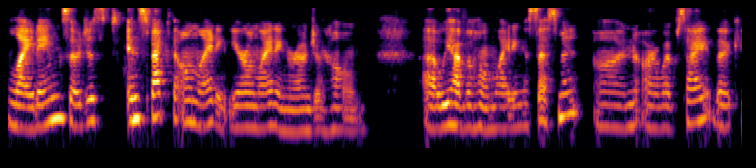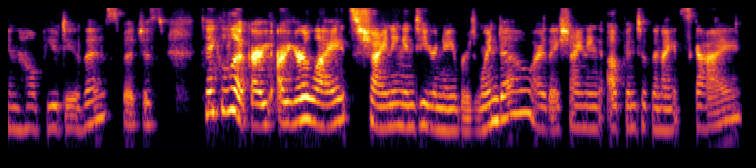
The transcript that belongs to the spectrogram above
lighting. So just inspect the own lighting your own lighting around your home uh, we have a home lighting assessment on our website that can help you do this, but just take a look. Are, are your lights shining into your neighbor's window? Are they shining up into the night sky?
